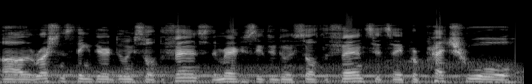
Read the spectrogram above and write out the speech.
Uh, the Russians think they're doing self defense, the Americans think they're doing self defense. It's a perpetual.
